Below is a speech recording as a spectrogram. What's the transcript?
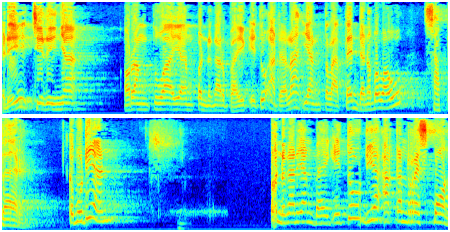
Jadi cirinya orang tua yang pendengar baik itu adalah yang telaten dan apa wau sabar. Kemudian pendengar yang baik itu dia akan respon.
